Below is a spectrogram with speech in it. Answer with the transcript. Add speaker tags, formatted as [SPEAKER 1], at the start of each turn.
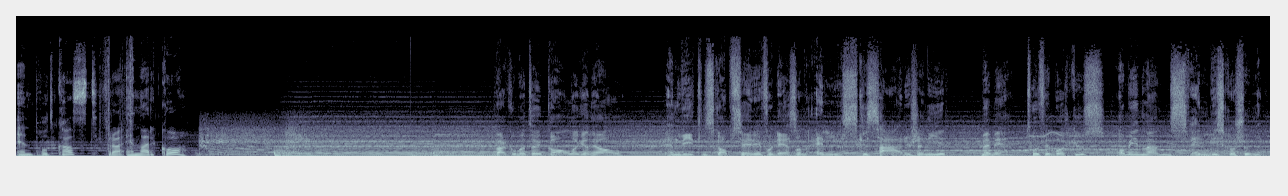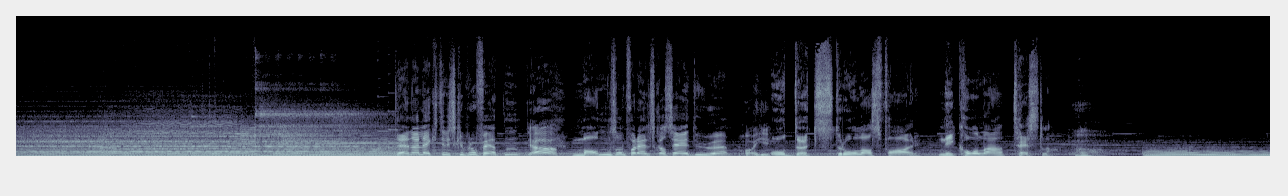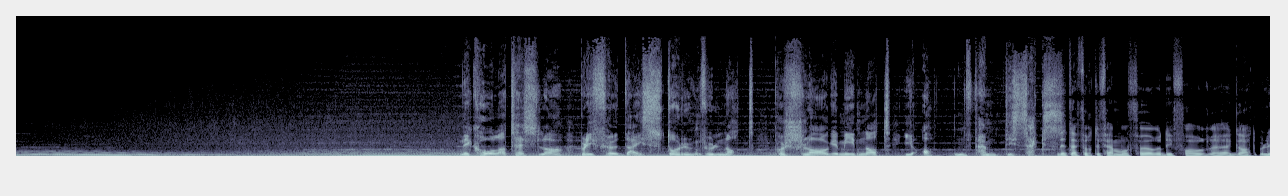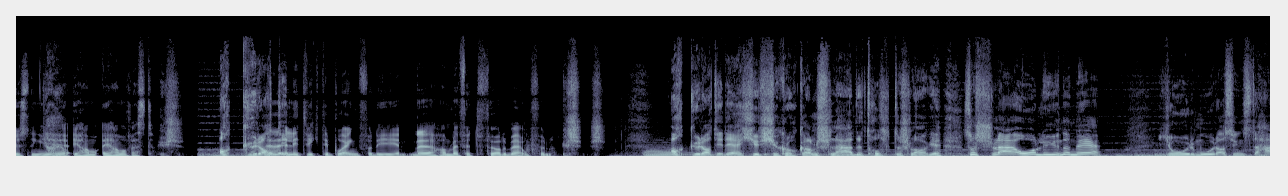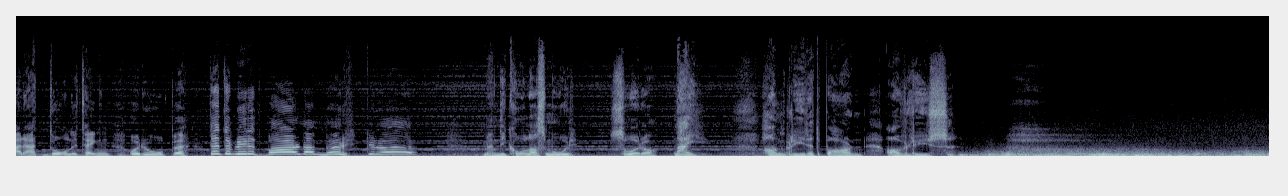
[SPEAKER 1] En podkast fra NRK.
[SPEAKER 2] Velkommen til Gal og genial, en vitenskapsserie for det som elsker sære genier. Med meg, Torfinn Borchhus, og min venn Sven Biskår Sunde. Den elektriske profeten,
[SPEAKER 3] Ja.
[SPEAKER 2] mannen som forelska seg i due,
[SPEAKER 3] Oi.
[SPEAKER 2] og dødsstrålas far, Nikola Tesla. Nikola Tesla blir født ei stormfull natt på slaget midnatt i 1856.
[SPEAKER 3] Dette er 45 år før de får eh, gatebelysning i, i, Ham i Hammerfest.
[SPEAKER 2] Akkurat
[SPEAKER 3] Det er
[SPEAKER 2] i
[SPEAKER 3] litt viktig poeng, fordi det, han ble født før det ble oppfunnet.
[SPEAKER 2] Akkurat idet kirkeklokkene slår det tolvte slaget, så slår òg lynet ned. Jordmora syns det her er et dårlig tegn og roper 'Dette blir et barn av mørket'. Men Nikolas mor svarer nei. Han blir et barn av lyset.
